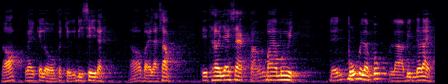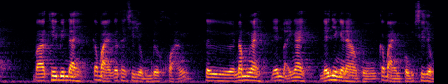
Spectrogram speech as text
đó ngay cái lỗ cái chữ DC này. Đó vậy là xong. Thì thời gian sạc khoảng 30 đến 45 phút là pin ở đây và khi pin đầy các bạn có thể sử dụng được khoảng từ 5 ngày đến 7 ngày nếu như ngày nào của các bạn cũng sử dụng.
